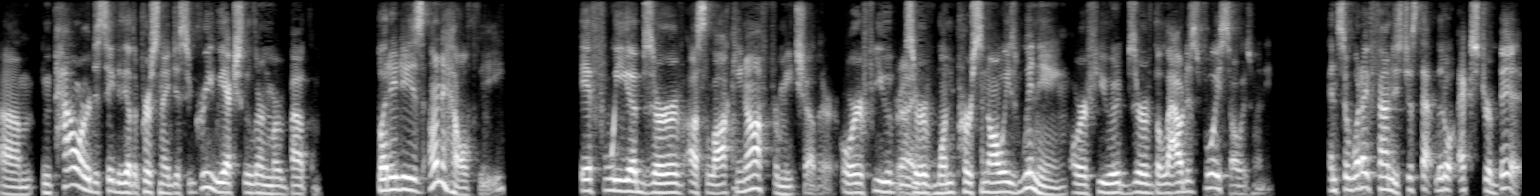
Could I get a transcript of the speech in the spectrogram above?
um, empowered to say to the other person i disagree we actually learn more about them. But it is unhealthy if we observe us locking off from each other or if you Right. observe one person always winning or if you observe the loudest voice always winning. And so what i found is just that little extra bit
